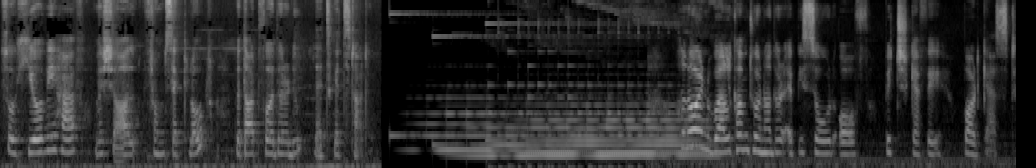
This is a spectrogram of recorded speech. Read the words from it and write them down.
So, here we have Vishal from Seclore. Without further ado, let's get started. Hello, and welcome to another episode of Pitch Cafe podcast.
